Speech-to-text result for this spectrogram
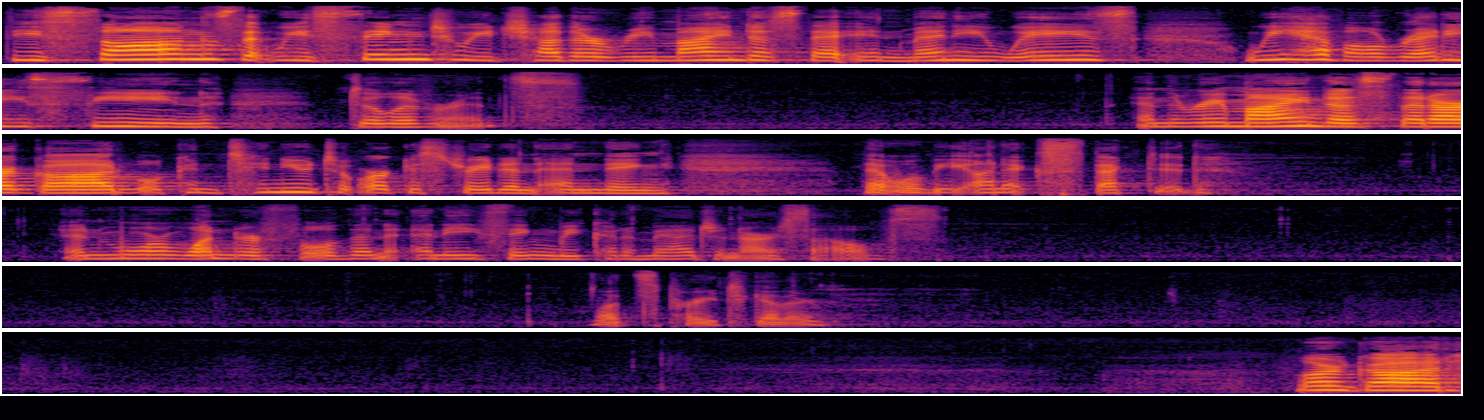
these songs that we sing to each other remind us that in many ways we have already seen deliverance. And they remind us that our God will continue to orchestrate an ending that will be unexpected and more wonderful than anything we could imagine ourselves. Let's pray together. Lord God,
